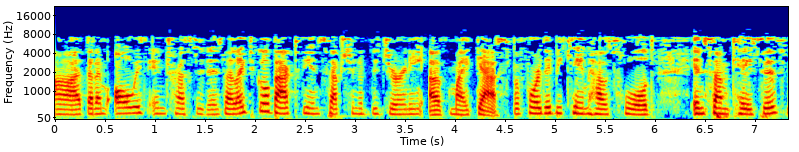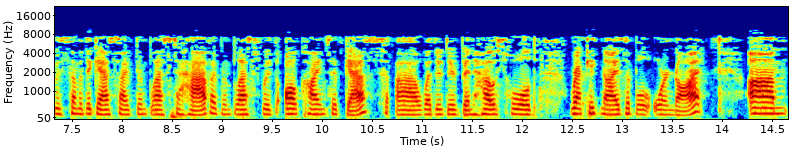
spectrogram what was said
uh, that I'm always interested in is I like to go back to the inception of the journey of my guests before they became household in some cases with some of the guests I've been blessed to have. I've been blessed with all kinds of guests, uh, whether they've been household recognizable or not. Um,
